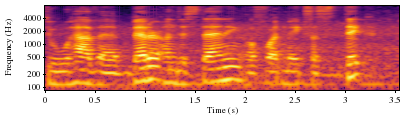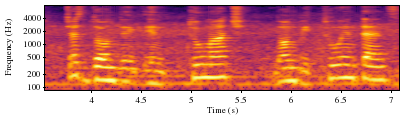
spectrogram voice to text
to have a better understanding of what makes us tick. Just don't dig in too much, don't be too intense,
